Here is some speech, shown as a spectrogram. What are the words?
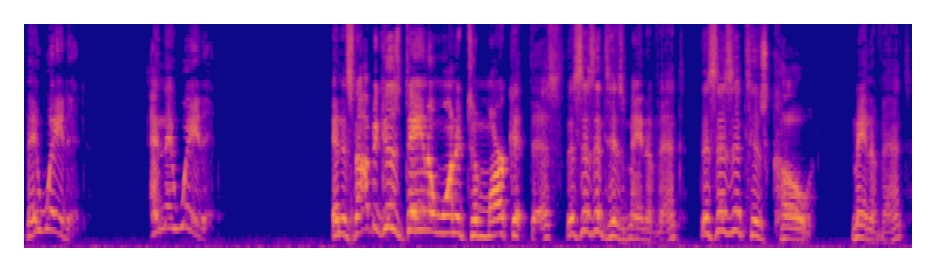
They waited. And they waited. And it's not because Dana wanted to market this. This isn't his main event. This isn't his co main event.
